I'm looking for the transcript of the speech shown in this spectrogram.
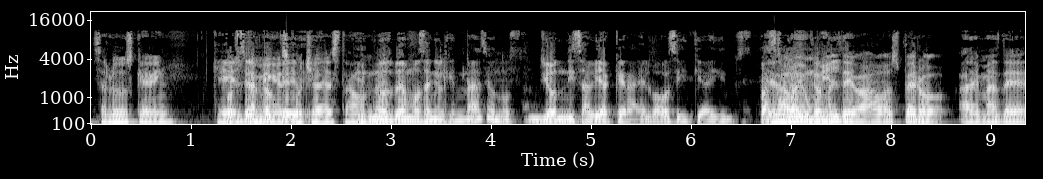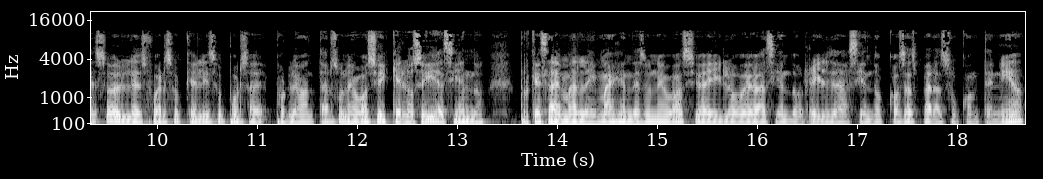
Saludos, Kevin. Que él también que escucha esta onda. Nos vemos en el gimnasio, nos, yo ni sabía que era él, vamos, y que ahí pasaba. Es muy humilde, vamos, pero además de eso, el esfuerzo que él hizo por, por levantar su negocio y que lo sigue haciendo, porque es además la imagen de su negocio, ahí lo veo haciendo reels, haciendo cosas para su contenido.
